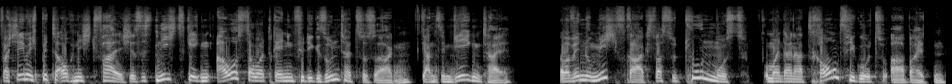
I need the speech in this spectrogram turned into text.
Verstehe mich bitte auch nicht falsch. Es ist nichts gegen Ausdauertraining für die Gesundheit zu sagen. Ganz im Gegenteil. Aber wenn du mich fragst, was du tun musst, um an deiner Traumfigur zu arbeiten,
